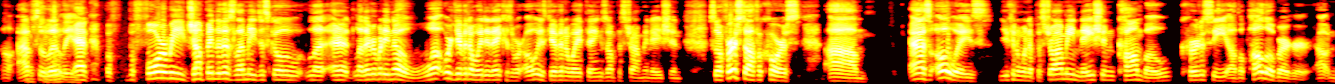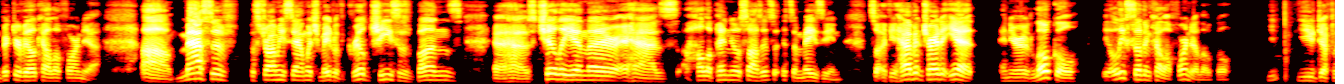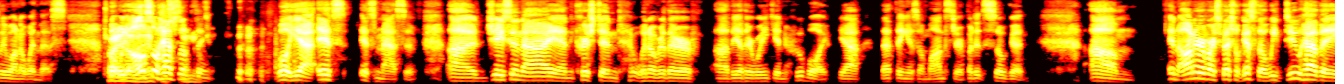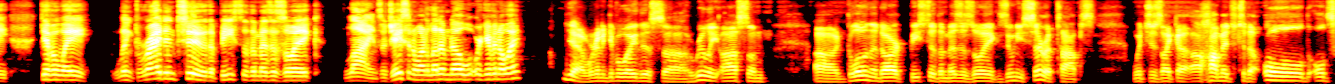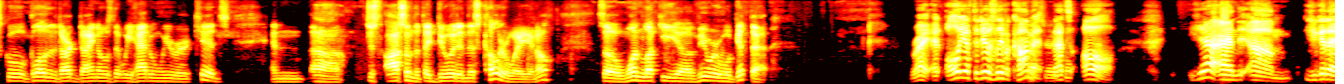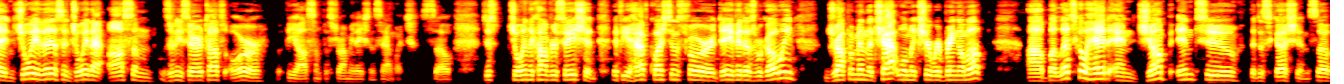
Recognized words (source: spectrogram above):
Oh, absolutely. absolutely. And be- before we jump into this, let me just go let, uh, let everybody know what we're giving away today because we're always giving away things on Pastrami Nation. So, first off, of course, um, as always, you can win a Pastrami Nation combo courtesy of Apollo Burger out in Victorville, California. Uh, massive pastrami sandwich made with grilled cheese as buns. It has chili in there. It has jalapeno sauce. It's, it's amazing. So if you haven't tried it yet, and you're local, at least Southern California local, you, you definitely want to win this. Try but we also have something. well, yeah, it's it's massive. Uh, Jason and I and Christian went over there uh, the other week, and who boy, yeah, that thing is a monster, but it's so good. Um, in honor of our special guest, though, we do have a giveaway linked right into the Beast of the Mesozoic line. So, Jason, I want to let him know what we're giving away yeah, we're going to give away this uh, really awesome uh, glow in the dark Beast of the Mesozoic Zuniceratops, which is like a, a, homage to the old, old school glow in the dark dinos that we had when we were kids. And uh, just awesome that they do it in this colorway, you know? So one lucky uh, viewer will get that. Right. And all you have to do is leave a comment. That's, really That's cool. all. Yeah. And um, you get to enjoy this, enjoy that awesome Zuni Zuniceratops or the awesome pastrami nation sandwich. So just join the conversation. If you have questions for David as we're going, drop them in the chat. We'll make sure we bring them up. Uh, but let's go ahead and jump into the discussion. So,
